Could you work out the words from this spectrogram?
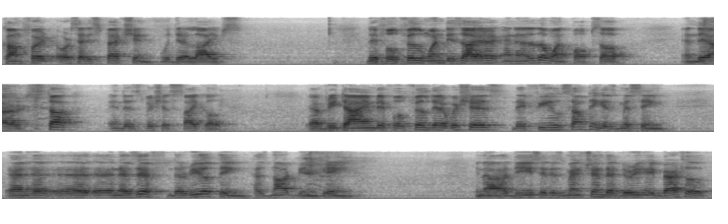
comfort, or satisfaction with their lives. They fulfill one desire and another one pops up, and they are stuck in this vicious cycle. Every time they fulfill their wishes, they feel something is missing, and, uh, uh, and as if the real thing has not been gained. In a hadith, it is mentioned that during a battle,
